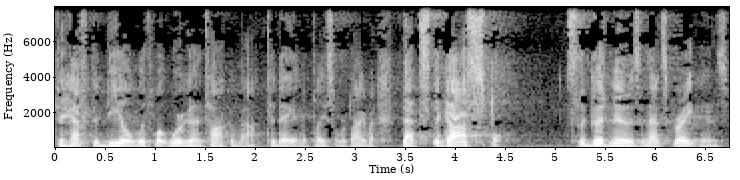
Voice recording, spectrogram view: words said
to have to deal with what we're going to talk about today in the place that we're talking about. That's the gospel. It's the good news and that's great news.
